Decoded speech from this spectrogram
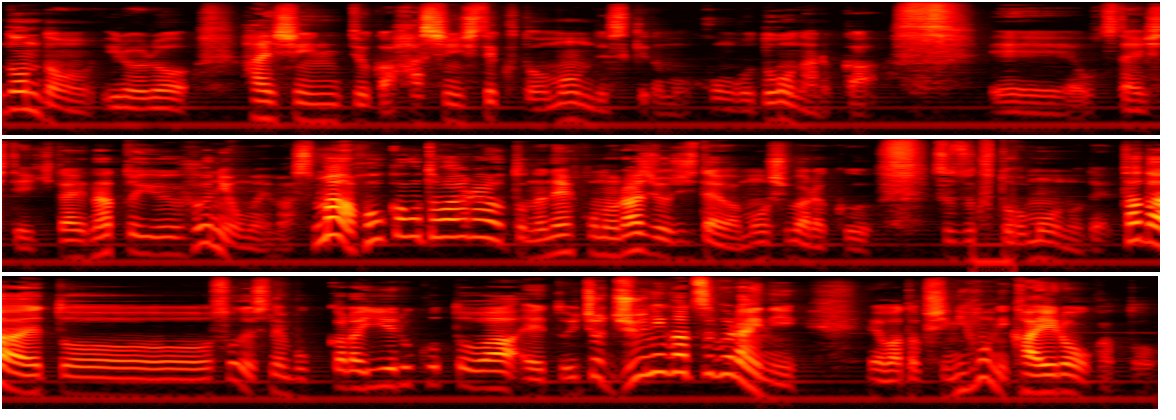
どんどんいろいろ配信というか発信していくと思うんですけども、今後どうなるか、えー、お伝えしていきたいなというふうに思います。まあ、放課後トワイライトのね、このラジオ自体はもうしばらく続くと思うので、ただ、えっと、そうですね、僕から言えることは、えっと、一応12月ぐらいに、え私、日本に帰ろうかと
